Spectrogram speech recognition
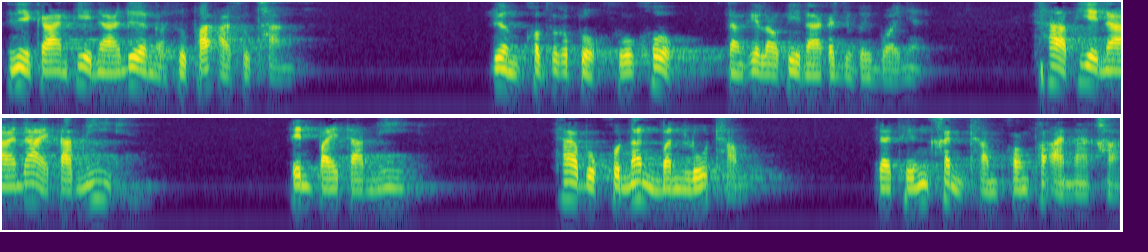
ทีนี้การพิจารณาเรื่องอสุภะอสุพัง เรื่องความสกปรกโสโครกดังที่เราพิจารณากันอยู่บ่อยๆเนี่ย ถ้าพิจารณาได้ตามนี้ เป็นไปตามนี้ ถ้าบุคคลนั้นบรรลุธรรมจะถึงขั้นธรรมของพระอนาคา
